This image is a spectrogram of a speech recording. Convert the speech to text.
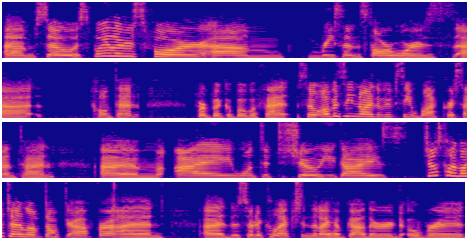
Um, so spoilers for um, recent Star Wars uh, content for Book of Boba Fett. So obviously now that we've seen Black Krrsantan, um, I wanted to show you guys just how much I love Dr. Aphra and uh, the sort of collection that I have gathered over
